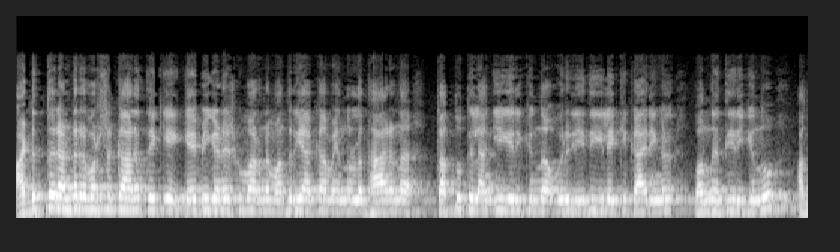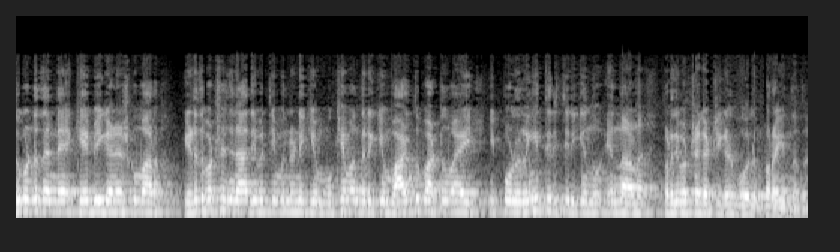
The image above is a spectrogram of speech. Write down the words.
അടുത്ത രണ്ടര വർഷക്കാലത്തേക്ക് കെ ബി ഗണേഷ് കുമാറിനെ മന്ത്രിയാക്കാം എന്നുള്ള ധാരണ തത്വത്തിൽ അംഗീകരിക്കുന്ന ഒരു രീതിയിലേക്ക് കാര്യങ്ങൾ വന്നെത്തിയിരിക്കുന്നു. അതുകൊണ്ട് തന്നെ കെ ബി ഗണേഷ് കുമാർ ഇടതുപക്ഷ ജനാധിപത്യ മുന്നണിക്കും മുഖ്യമന്ത്രിക്കും വാഴ്ത്തുപാട്ടുമായി ഇപ്പോൾ ഇറങ്ങിത്തിരിച്ചിരിക്കുന്നു എന്നാണ് പ്രതിപക്ഷ കക്ഷികൾ പോലും പറയുന്നത്.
